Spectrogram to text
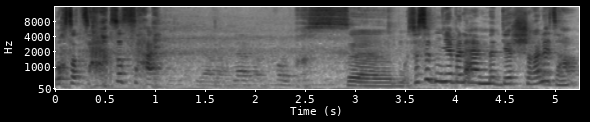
وخصها تصحح خصها تصحح. خص مؤسسه النيابة العامة دير شغلتها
